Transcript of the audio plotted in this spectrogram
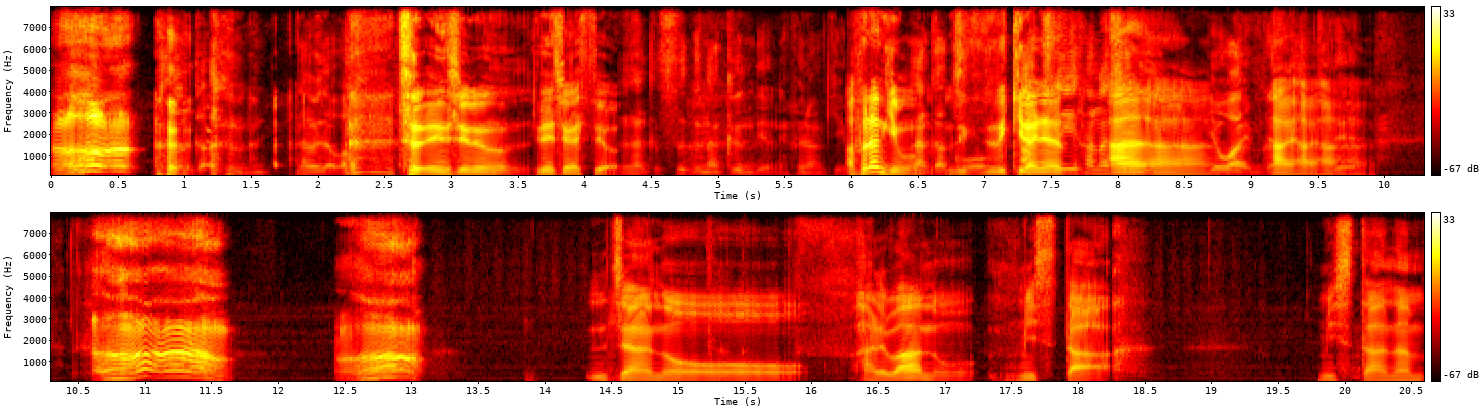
うんダメだわ。ちょっと練習の練習が必要。なんかすぐ泣くんだよねフランキーあフランキーもなんかこう全然嫌いな熱い話あがあ弱いみたはいいはいな感じで。はいはいじゃああのー、あれはあのミスターミスターなん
